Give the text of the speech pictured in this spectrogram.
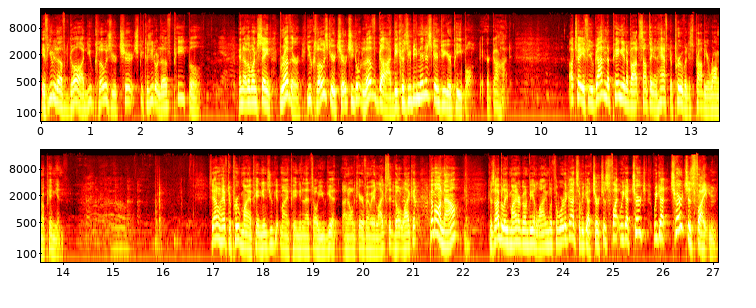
if you loved God, you close your church because you don't love people. Another one saying, Brother, you closed your church, you don't love God because you be ministering to your people. Dear God. I'll tell you, if you've got an opinion about something and have to prove it, it's probably a wrong opinion. See, I don't have to prove my opinions. You get my opinion, and that's all you get. I don't care if anybody likes it, don't like it. Come on now because I believe mine are going to be in line with the Word of God. So we got churches fight. We got church. We got churches fighting. I'm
